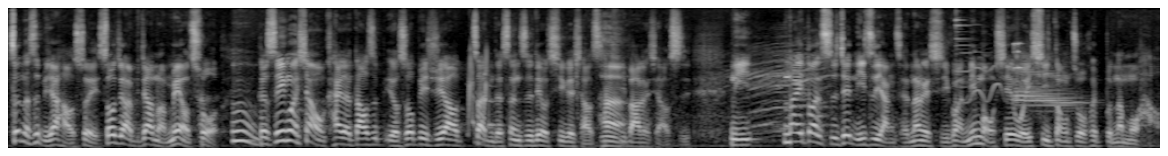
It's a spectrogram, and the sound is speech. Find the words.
真的是比较好睡，手脚也比较暖，没有错。嗯。可是因为像我开的刀是有时候必须要站的，甚至六七个小时、七八个小时，你那一段时间你只养成那个习惯，你某些维系动作会不那么好。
